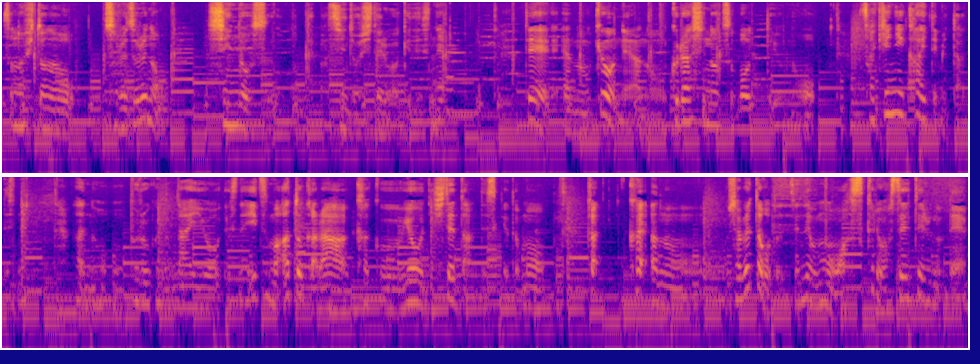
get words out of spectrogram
その人のそれぞれの振動数を持って振動してるわけですね。であの今日ねあの「暮らしのツボ」っていうのを先に書いてみたんですね。あのブログの内容ですね。いつも後から書くようにしてたんですけどもかかあの喋ったこと全然もうすっかり忘れてるので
